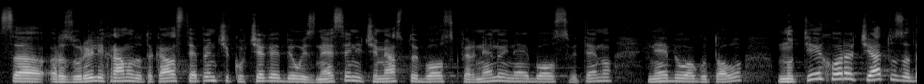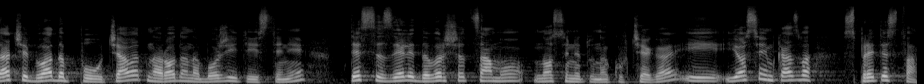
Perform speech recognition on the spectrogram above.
са разорили храма до такава степен, че ковчега е бил изнесен и че мястото е било сквернено и не е било осветено, не е било готово. Но тия хора, чиято задача е била да получават народа на Божиите истини, те са взели да вършат само носенето на ковчега и Йосия им казва, спрете с това.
